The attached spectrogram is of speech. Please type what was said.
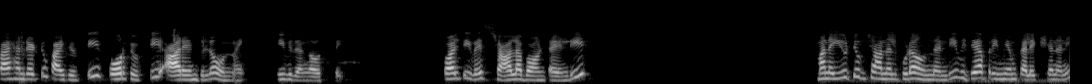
Five hundred to five fifty four fifty ఆ రేంజ్‌లో ఉన్నాయి. ఈ విధంగా వస్తాయి. క్వాలిటీ వైజ్ చాలా బాగుంటాయండి మన యూట్యూబ్ ఛానల్ కూడా ఉందండి. విజయ ప్రీమియం కలెక్షన్ అని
